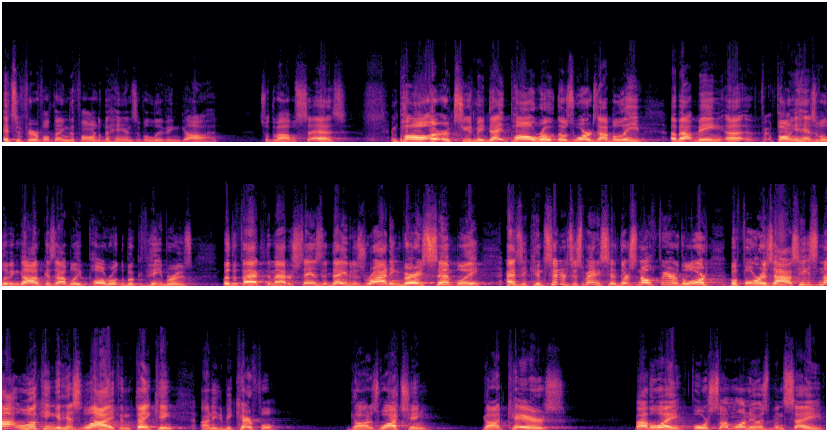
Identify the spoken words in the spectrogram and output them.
It's a fearful thing to fall into the hands of a living God. That's what the Bible says. And Paul, or excuse me, Paul wrote those words, I believe, about being uh, falling in the hands of a living God because I believe Paul wrote the book of Hebrews. But the fact of the matter stands that David is writing very simply as he considers this man. He said, There's no fear of the Lord before his eyes. He's not looking at his life and thinking, I need to be careful. God is watching, God cares. By the way, for someone who has been saved,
